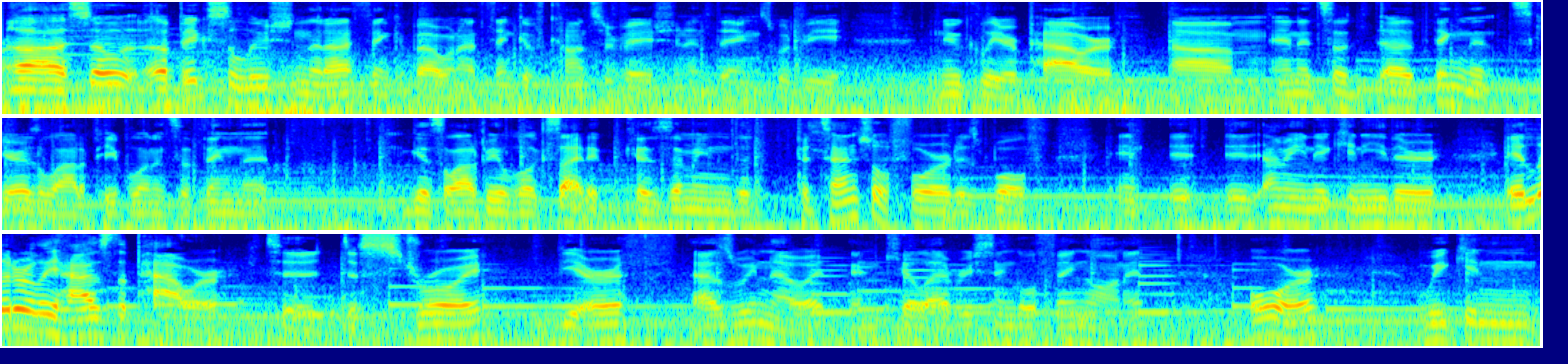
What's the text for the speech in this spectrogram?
uh, so a big solution that I think about when I think of conservation and things would be nuclear power. Um, and it's a, a, thing that scares a lot of people, and it's a thing that gets a lot of people excited because I mean the potential for it is both. It, it, it, I mean, it can either it literally has the power to destroy the Earth as we know it and kill every single thing on it, or we can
